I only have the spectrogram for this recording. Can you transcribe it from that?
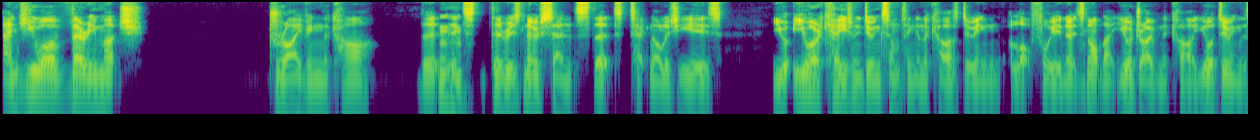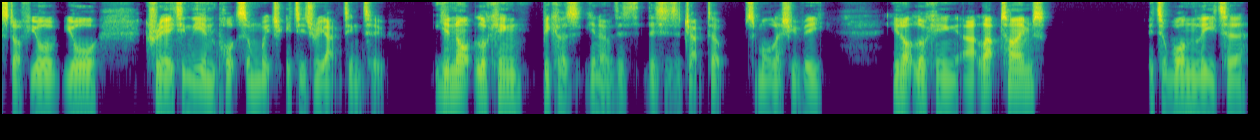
and you are very much driving the car. That Mhm. it's there is no sense that technology is you you are occasionally doing something and the car's doing a lot for you. No, it's not that you're driving the car, you're doing the stuff, you're you're creating the inputs on which it is reacting to. You're not looking because you know this this is a jacked up small SUV. You're not looking at lap times. It's a one liter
